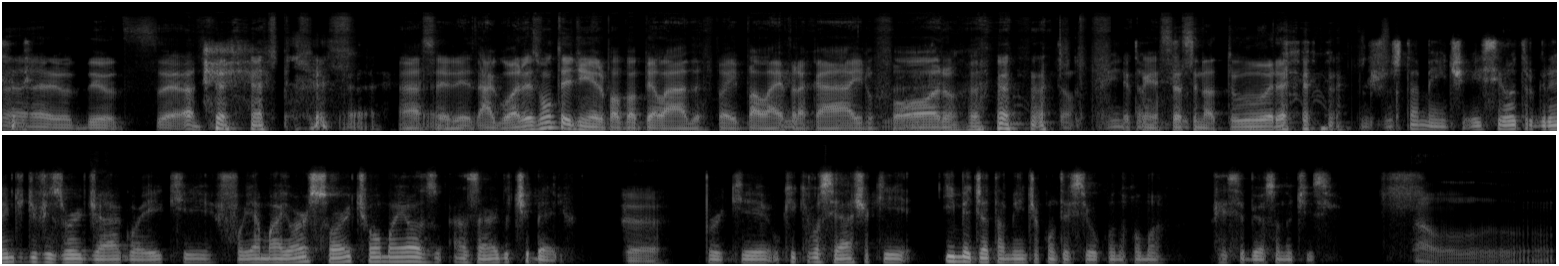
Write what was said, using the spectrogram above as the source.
Ai, meu Deus do céu. Ah, sério. Agora eles vão ter dinheiro pra papelada, pra ir pra lá e pra cá, ir no fórum, então, então, reconhecer a assinatura. Justamente. Esse é outro grande divisor de água aí, que foi a maior sorte ou o maior azar do Tibério. É. Porque o que, que você acha que imediatamente aconteceu quando Roma recebeu essa notícia? Ah, o...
